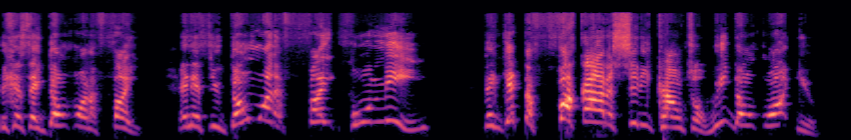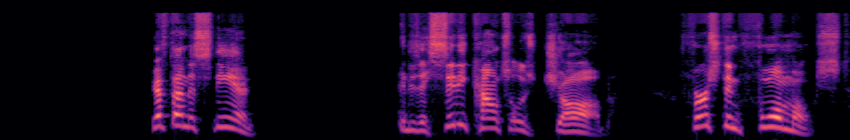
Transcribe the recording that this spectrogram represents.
because they don't want to fight. And if you don't want to fight for me, then get the fuck out of city council. We don't want you. You have to understand, it is a city councilor's job, first and foremost,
